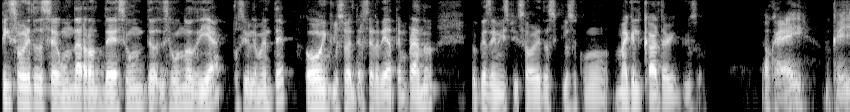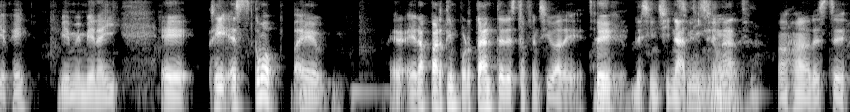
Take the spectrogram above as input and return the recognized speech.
picks favoritos de segunda de segundo, de segundo día, posiblemente, o incluso del tercer día temprano. Creo que es de mis picks favoritos, incluso como Michael Carter, incluso. Ok, ok, ok. Bien, bien, bien ahí. Eh, sí, es como eh, era parte importante de esta ofensiva de, Sí. de, de Cincinnati, ¿no? Cincinnati. Ajá, de, este, de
